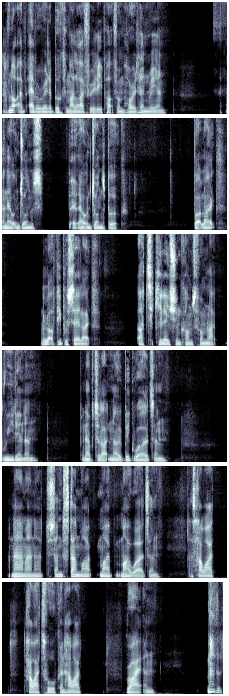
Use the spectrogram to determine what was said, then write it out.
I've not ever read a book in my life really, apart from Horrid Henry and and Elton John's Elton John's book. But like a lot of people say, like articulation comes from like reading and being able to like know big words and nah man i just understand my my my words and that's how i how i talk and how i write and a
